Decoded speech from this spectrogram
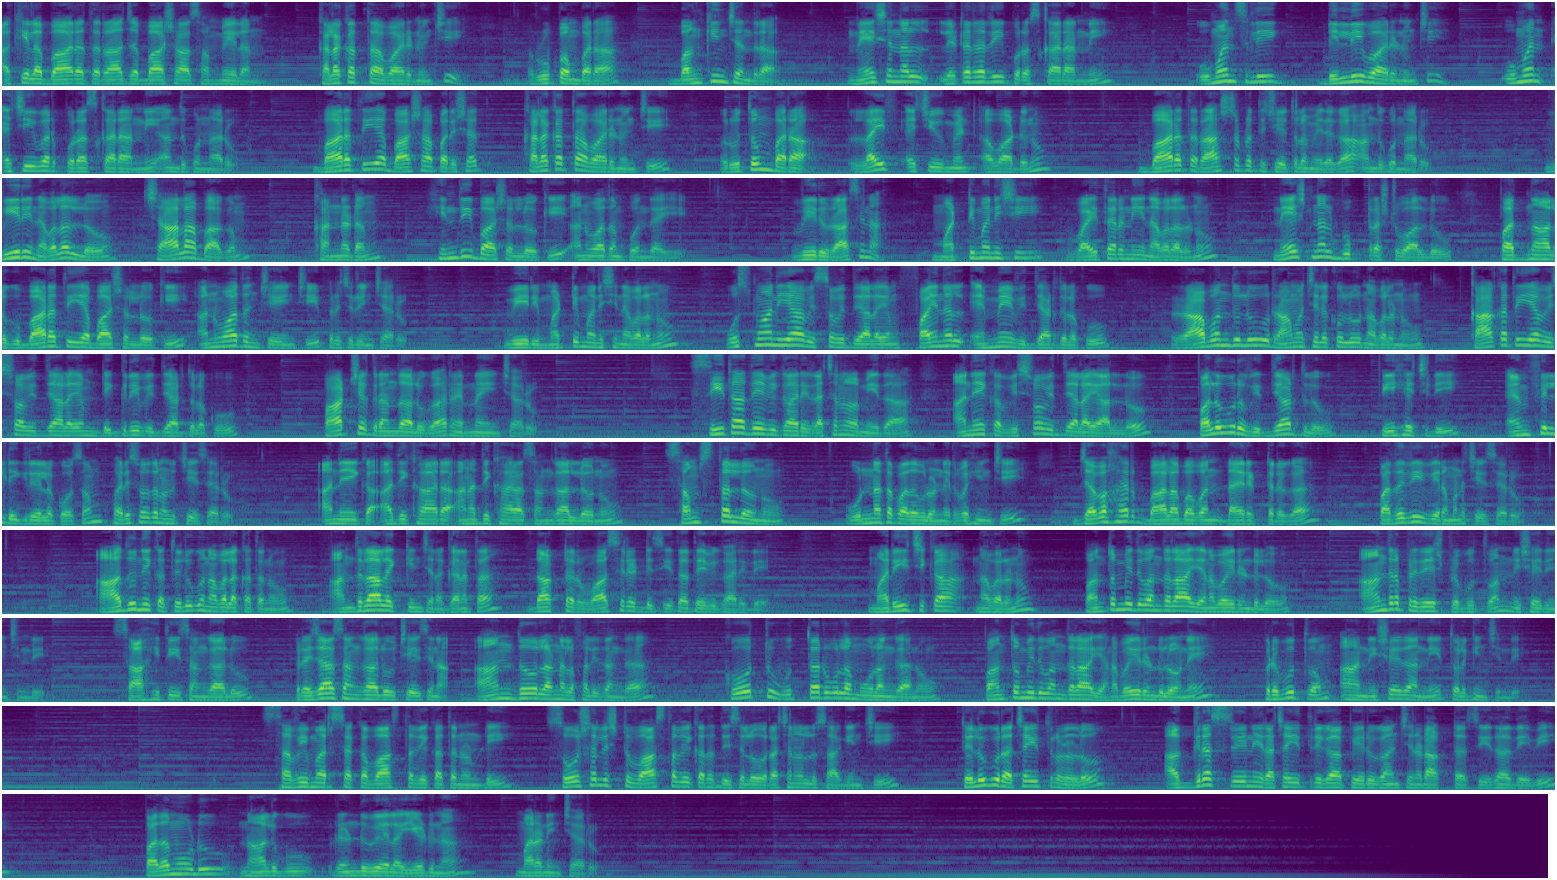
అఖిల భారత రాజభాషా సమ్మేళన్ కలకత్తా వారి నుంచి రూపంబర బంకించంద్ర నేషనల్ లిటరరీ పురస్కారాన్ని ఉమెన్స్ లీగ్ ఢిల్లీ వారి నుంచి ఉమెన్ అచీవర్ పురస్కారాన్ని అందుకున్నారు. భారతీయ భాషా పరిషత్ కలకత్తా వారి నుంచి రుతుంబర లైఫ్ అచీవ్మెంట్ అవార్డును భారత రాష్ట్రపతి చేతుల మీదుగా అందుకున్నారు. వీరి నవలల్లో చాలా భాగం కన్నడం హిందీ భాషల్లోకి అనువాదం పొందాయి. వీరు రాసిన మట్టి మనిషి వైతరణి నవలలను నేషనల్ బుక్ ట్రస్ట్ వాళ్ళు పద్నాలుగు భారతీయ భాషల్లోకి అనువాదం చేయించి ప్రచురించారు. వీరి మట్టి మనిషి నవలను ఉస్మానియా విశ్వవిద్యాలయం ఫైనల్ ఎంఏ విద్యార్థులకు రాబందులు రామచిలకలు నవలను కాకతీయ విశ్వవిద్యాలయం డిగ్రీ విద్యార్థులకు పాఠ్య గ్రంథాలుగా నిర్ణయించారు. సీతాదేవి గారి రచనల మీద అనేక విశ్వవిద్యాలయాల్లో పలువురు విద్యార్థులు పీహెచ్డీ ఎంఫిల్ డిగ్రీల కోసం పరిశోధనలు చేశారు. అనేక అధికార అనధికార సంఘాల్లోనూ సంస్థల్లోనూ ఉన్నత పదవులు నిర్వహించి జవహర్ బాలభవన్ డైరెక్టరుగా పదవీ విరమణ చేశారు. ఆధునిక తెలుగు నవల కథను అందలాలెక్కించిన ఘనత డాక్టర్ వాసిరెడ్డి సీతాదేవి గారిదే. మరీచిక నవలను పంతొమ్మిది వందల ఎనభై రెండులో ఆంధ్రప్రదేశ్ ప్రభుత్వం నిషేధించింది. సాహితీ సంఘాలు ప్రజా సంఘాలు చేసిన ఆందోళనల ఫలితంగా కోర్టు ఉత్తర్వుల మూలంగాను పంతొమ్మిది వందల ఎనభై రెండులోనే ప్రభుత్వం ఆ నిషేధాన్ని తొలగించింది. సవిమర్శక వాస్తవికత నుండి సోషలిస్టు వాస్తవికత దిశలో రచనలు సాగించి తెలుగు రచయిత్రులలో అగ్రశ్రేణి రచయిత్రిగా పేరుగాంచిన డాక్టర్ సీతాదేవి పదమూడు నాలుగు రెండు వేల ఏడున మరణించారు.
